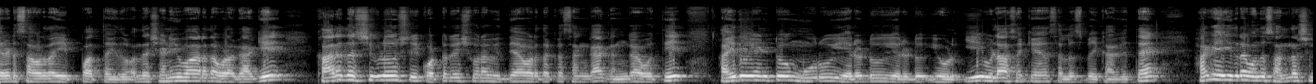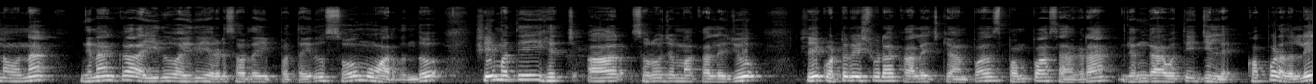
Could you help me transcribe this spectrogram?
ಎರಡು ಸಾವಿರದ ಇಪ್ಪತ್ತೈದು ಅಂದರೆ ಶನಿವಾರದ ಒಳಗಾಗಿ ಕಾರ್ಯದರ್ಶಿಗಳು ಶ್ರೀ ಕೊಟ್ಟರೇಶ್ವರ ವಿದ್ಯಾವರ್ಧಕ ಸಂಘ, ಗಂಗಾವತಿ ಐದು, ಎಂಟು, ಮೂರು, ಎರಡು ಎರಡು, ಏಳು ಈ ವಿಳಾಸಕ್ಕೆ ಸಲ್ಲಿಸಬೇಕಾಗುತ್ತೆ. ಹಾಗೆ ಇದರ ಒಂದು ಸಂದರ್ಶನವನ್ನು ದಿನಾಂಕ ಐದು ಐದು ಎರಡು ಸಾವಿರದ ಇಪ್ಪತ್ತೈದು ಸೋಮವಾರದಂದು Shrimati H R Sarojamma college, Shri Kottareshwara college campus, Pampasagara, Gangavathi ಜಿಲ್ಲೆ ಕೊಪ್ಪಳದಲ್ಲಿ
